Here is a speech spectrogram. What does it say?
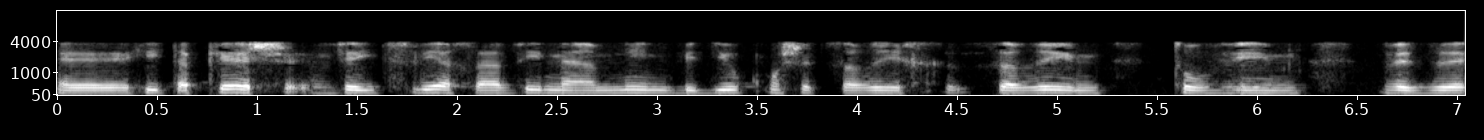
אה, התעקש והצליח להביא מאמנים בדיוק כמו שצריך, זרים, טובים, וזה,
